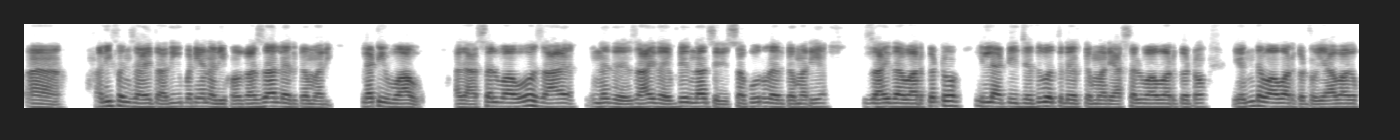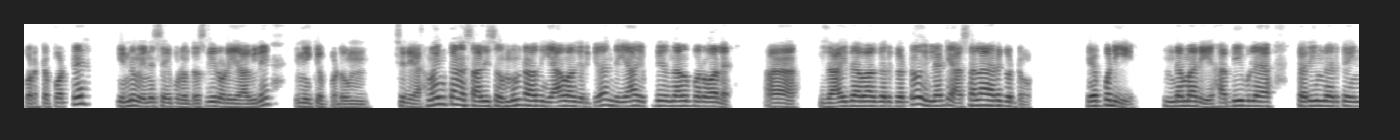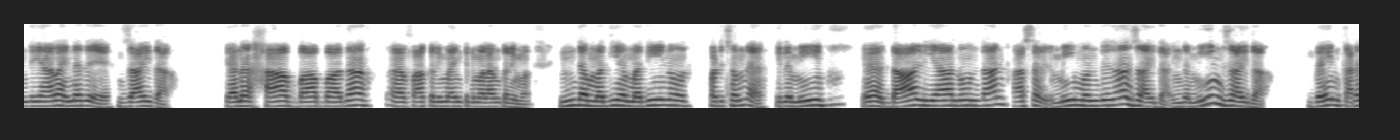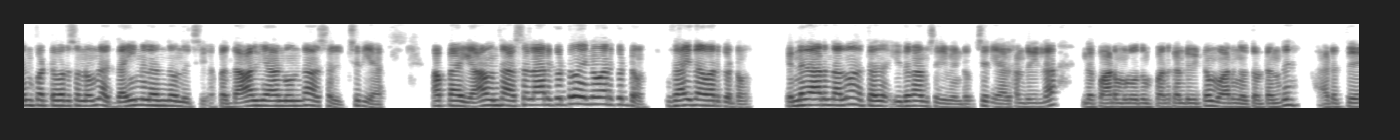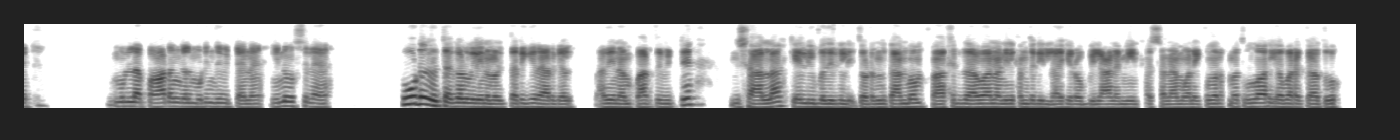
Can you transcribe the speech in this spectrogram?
ஆஹ் அலிஃபன் ஜாயிதா அதிகப்படியான அலிஃபா கசால்ல இருக்க மாதிரி இல்லாட்டி வாவ் அது அசல் வாவோ ஜா என்னது ஜாயிதா எப்படி இருந்தாலும் சரி சபூர்ல இருக்க மாதிரியே ஜாயிதாவா இருக்கட்டும் இல்லாட்டி ஜதுவத்துல இருக்க மாதிரி அசல் வாவா இருக்கட்டும் எந்த வாவா இருக்கட்டும் யாவாக புரட்டப்பட்டு இன்னும் என்ன செய்யப்படும்? தஸ்கீருடைய யாவிலே இணைக்கப்படும் சரி அஹ்மைன்கான சாலிசம் மூன்றாவது யாவாக இருக்கிறது. அந்த யா எப்படி இருந்தாலும் பரவாயில்ல. ஆஹ் ஜாயிதாவாக இருக்கட்டும் இல்லாட்டி அசலா இருக்கட்டும். எப்படி? இந்த மாதிரி ஹபீப்ல கரீம்ல இருக்க இந்த யாலாம் என்னது? ஜாயிதா. ஏன்னா ஹா பாபா தான் ஃபா கலிமா இன் கலிமா லாம் கலிமா. இந்த மதிய மதியனும் படிச்சோம்ல? இல்ல மீம் தால் யானும் தான் அசல். மீம் வந்து தான் ஜாயிதா. இந்த மீம் ஜாயிதா. தைன் கடன் பட்டவர் சொன்னோம்ல தைன்ல இருந்து வந்துச்சு. அப்ப தால் யானும் தான் அசல் சரியா? அப்ப யா வந்து அசலா இருக்கட்டும் என்னவா இருக்கட்டும் ஜாயிதாவா இருக்கட்டும் என்னதா இருந்தாலும் இதுதான் செய்ய வேண்டும் சரி அலமதுல்லா இந்த பாடம் முழுவதும் கண்டுவிட்டோம். வாருங்கள் தொடர்ந்து அடுத்து உள்ள பாடங்கள் முடிந்து விட்டன இன்னும் சில கூடுதல் தகவல்களை நமக்கு தருகிறார்கள். அதை நாம் பார்த்துவிட்டு இன்ஷா அல்லா கேள்வி பதில்களை தொடர்ந்து காண்போம். ஆஹிர் தாவான் அலி அஹமதுல்லாஹி ரபில் ஆலமீன். அஸ்லாம் வலைக்கம் வரமத்துல்லாஹி வபரகாத்தூ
